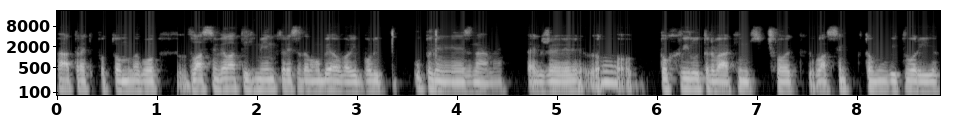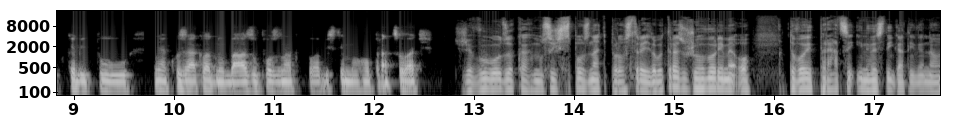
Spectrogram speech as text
pátrať potom, lebo vlastne veľa tých mien, ktoré sa tam objavovali, boli úplne neznáme. Takže to chvíľu trvá, kým si človek vlastne k tomu vytvorí ako keby tú nejakú základnú bázu poznatkov, aby s tým mohol pracovať. Čiže v úvodzokách musíš spoznať prostredie, lebo teraz už hovoríme o tvojej práci investigatívneho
